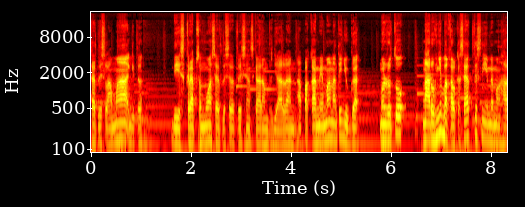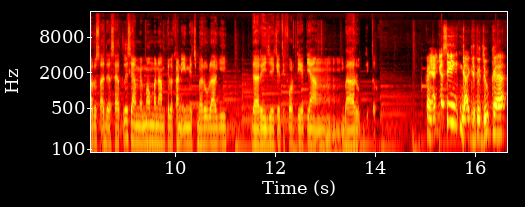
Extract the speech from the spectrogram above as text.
setlist lama gitu. Di scrap semua setlist setlist yang sekarang berjalan. Apakah memang nanti juga menurut lu ngaruhnya bakal ke setlist nih memang harus ada setlist yang memang menampilkan image baru lagi dari JKT48 yang baru gitu. Kayaknya sih nggak gitu juga.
